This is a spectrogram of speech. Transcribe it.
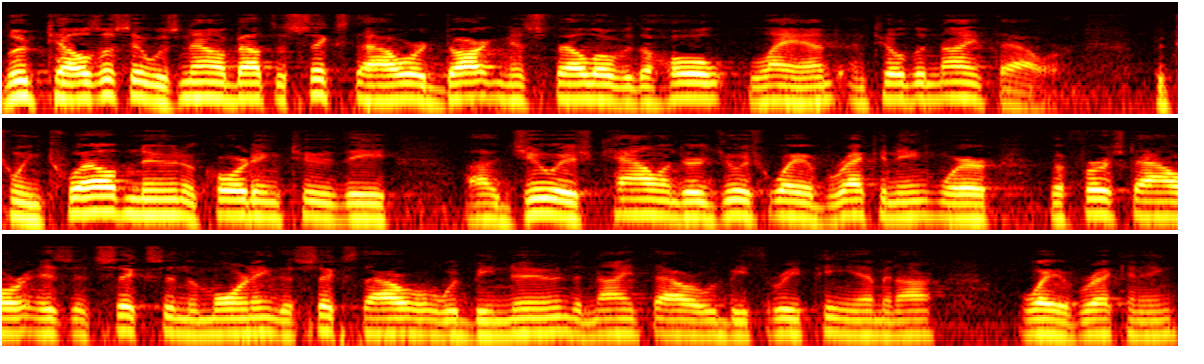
Luke tells us it was now about the sixth hour. Darkness fell over the whole land until the ninth hour. Between 12 noon, according to the uh, Jewish calendar, Jewish way of reckoning, where the first hour is at 6 in the morning, the sixth hour would be noon, the ninth hour would be 3 p.m. in our way of reckoning,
